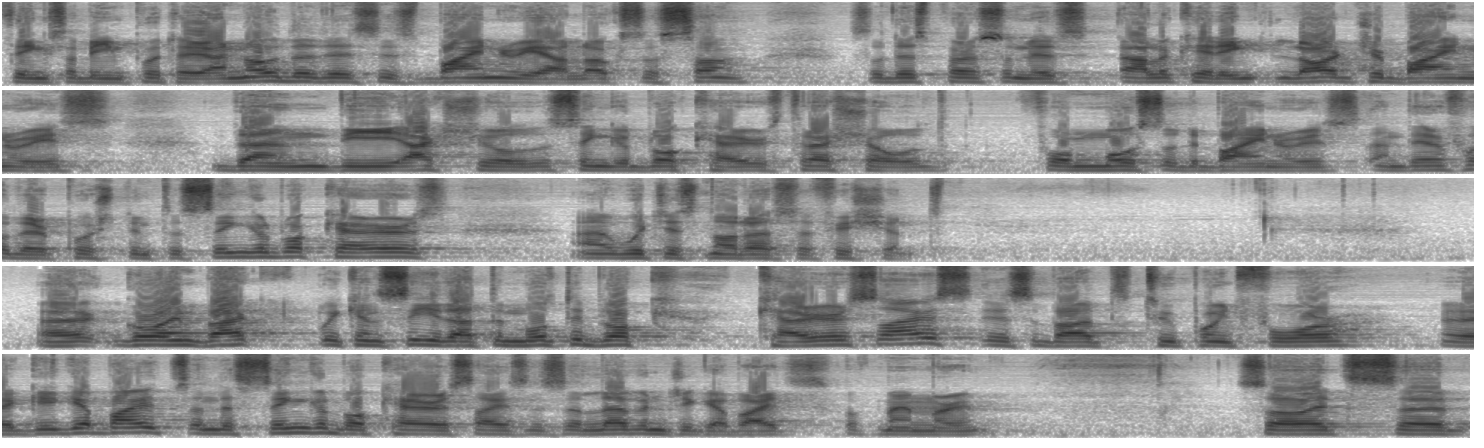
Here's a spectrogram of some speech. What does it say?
things are being put there. I know that this is binary alloc, so, some, so this person is allocating larger binaries than the actual single block carrier threshold for most of the binaries, and therefore they're pushed into single block carriers, uh, which is not as efficient. Uh, going back, we can see that the multi-block carrier size is about 2.4 uh, gigabytes, and the single block carrier size is 11 gigabytes of memory. So it's a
